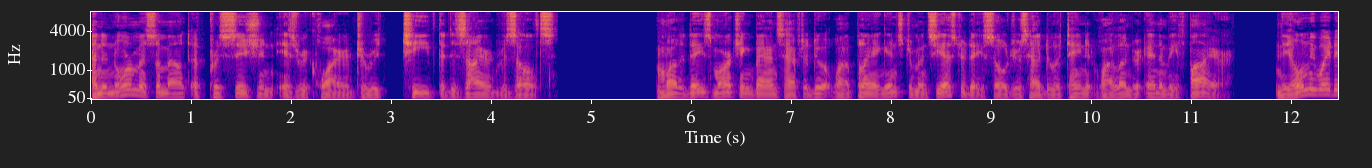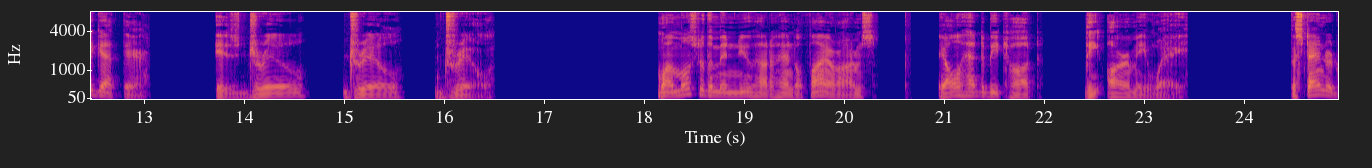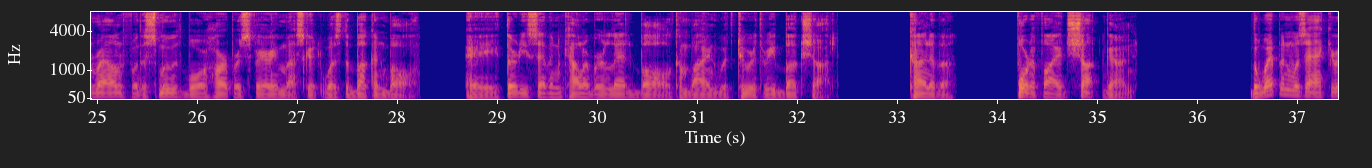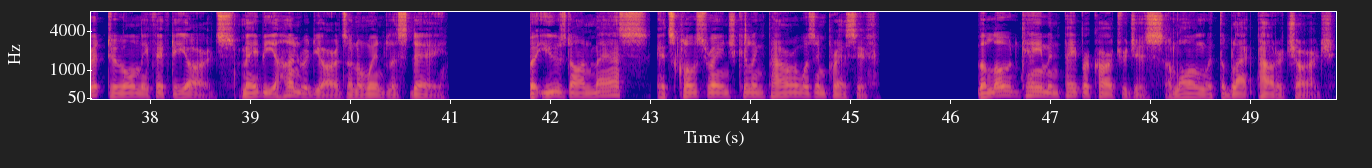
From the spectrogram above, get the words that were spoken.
An enormous amount of precision is required to achieve the desired results. And while today's marching bands have to do it while playing instruments, yesterday's soldiers had to attain it while under enemy fire. And the only way to get there is drill, drill, drill. While most of the men knew how to handle firearms, they all had to be taught the Army way. The standard round for the smoothbore Harper's Ferry musket was the buck and ball, a 37 caliber lead ball combined with two or three buckshot, kind of a fortified shotgun. The weapon was accurate to only 50 yards, maybe a 100 yards on a windless day. But used en masse, its close range killing power was impressive. The load came in paper cartridges, along with the black powder charge.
